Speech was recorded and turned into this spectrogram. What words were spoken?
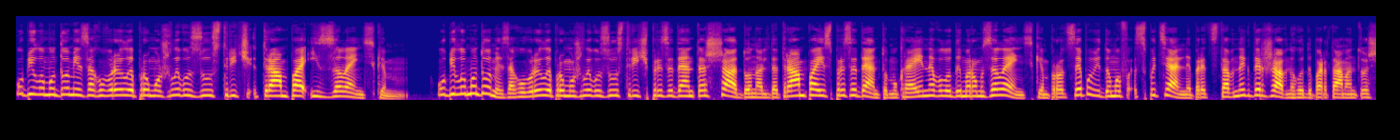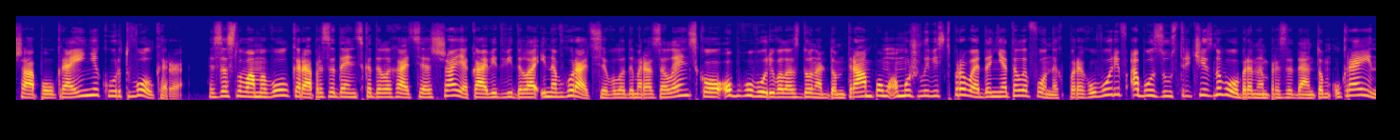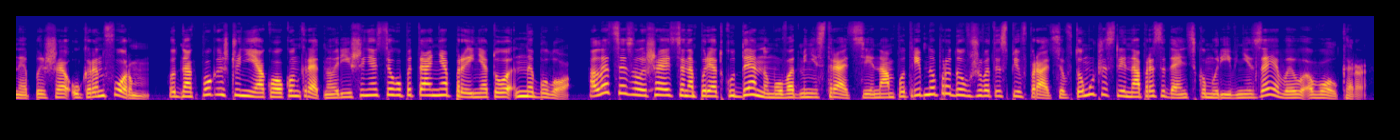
У Білому домі заговорили про можливу зустріч Трампа із Зеленським. У Білому домі заговорили про можливу зустріч президента США Дональда Трампа із президентом України Володимиром Зеленським. Про це повідомив спеціальний представник державного департаменту США по Україні Курт Волкер. За словами Волкера, президентська делегація США, яка відвідала інавгурацію Володимира Зеленського, обговорювала з Дональдом Трампом можливість проведення телефонних переговорів або зустрічі з новообраним президентом України. Пише Укрінформ. Однак, поки що ніякого конкретного рішення з цього питання прийнято не було. Але це залишається на порядку денному в адміністрації. Нам потрібно продовжувати співпрацю, в тому числі на президентському рівні, заявив Волкер.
